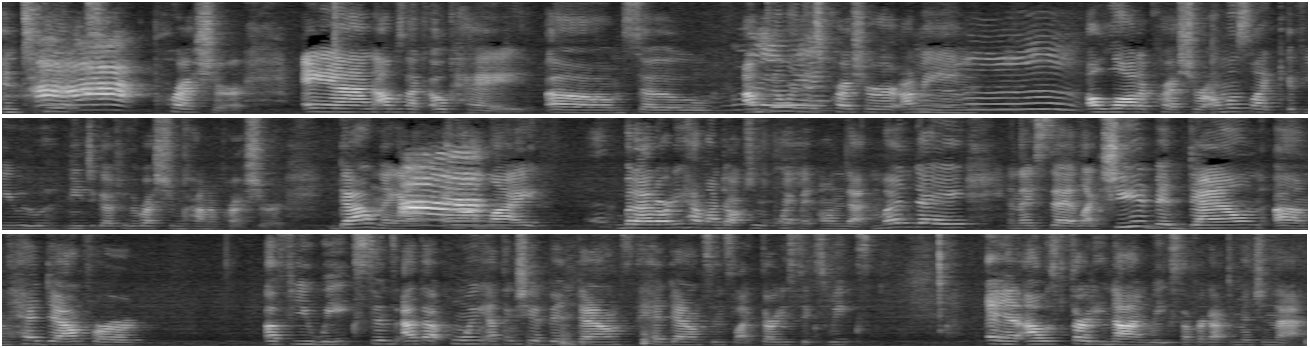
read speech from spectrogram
intense pressure and I was like, okay, um, so I'm feeling this pressure. I mean, a lot of pressure, almost like if you need to go to the restroom kind of pressure down there. And I'm like, but I'd already had my doctor's appointment on that Monday, and they said like she had been down, um, head down for a few weeks since at that point. I think she had been down, head down since like 36 weeks, and I was 39 weeks. I forgot to mention that.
